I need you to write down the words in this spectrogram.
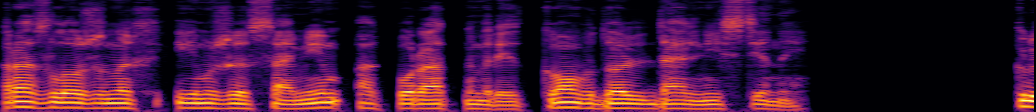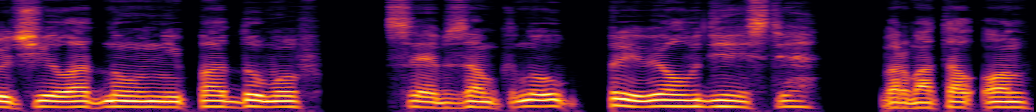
разложенных им же самим аккуратным рядком вдоль дальней стены. «Включил одну, не подумав, цепь замкнул, привел в действие», — бормотал он.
